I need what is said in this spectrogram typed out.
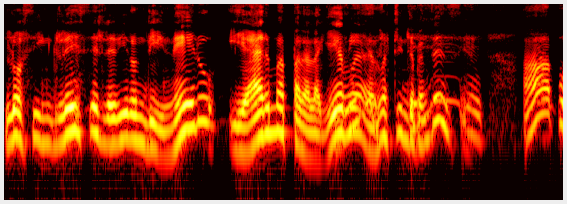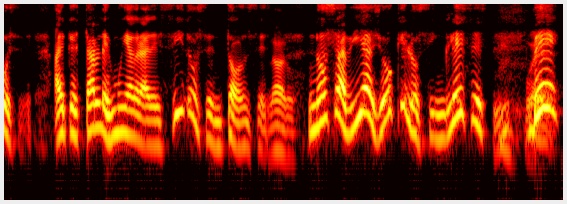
los ingleses le dieron dinero y armas para la guerra a nuestra independencia. Ah, pues hay que estarles muy agradecidos entonces. Claro. No sabía yo que los ingleses... pues. Ve,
